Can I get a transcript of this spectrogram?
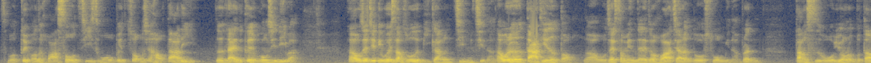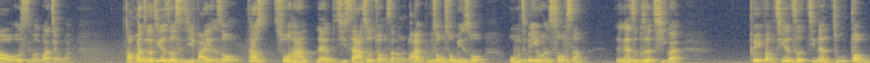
什么对方在划手机，什么我被撞一下好大力的来的更有公信力吧？那我在鉴定会上说的比刚精简啊，那为了大家听得懂啊，我在上面那段话加了很多说明啊，不然当时我用了不到二十秒把它讲完。然后换这个计程车司机发言的时候，他说他来不及刹车撞上了，然后还补充说明说我们这边有人受伤，你看是不是很奇怪？对方计程车竟然主动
